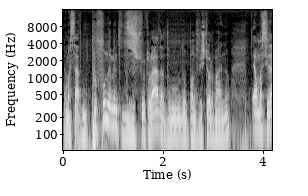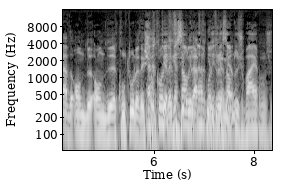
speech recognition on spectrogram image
é uma cidade profundamente desestruturada do, do, ponto de vista urbano. É uma cidade onde, onde a cultura deixou a de ter a visibilidade A requalificação dos bairros eh,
